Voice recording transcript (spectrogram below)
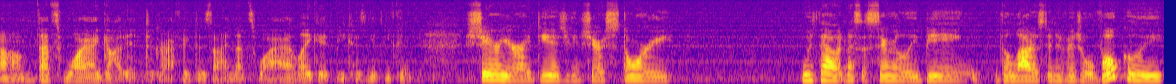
Um, that's why I got into graphic design. That's why I like it because you, you can share your ideas, you can share a story without necessarily being the loudest individual vocally.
